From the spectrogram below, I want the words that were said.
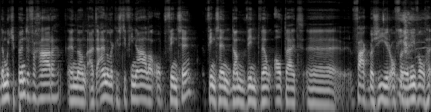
dan moet je punten vergaren. En dan uiteindelijk is de finale op Vincent. Vincent dan wint wel altijd uh, vaak Bazier. Of ja. in ieder geval,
